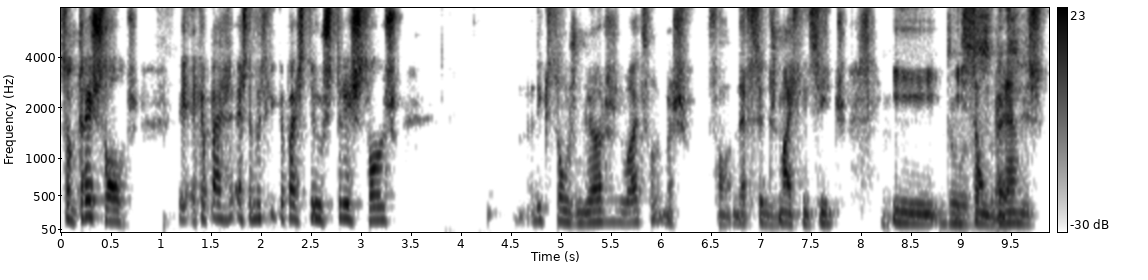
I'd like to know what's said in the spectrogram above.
são três solos. É capaz, esta música é capaz de ter os três solos. Não digo que são os melhores do Axel, mas são, deve ser dos mais conhecidos. E, e são Slash. grandes.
